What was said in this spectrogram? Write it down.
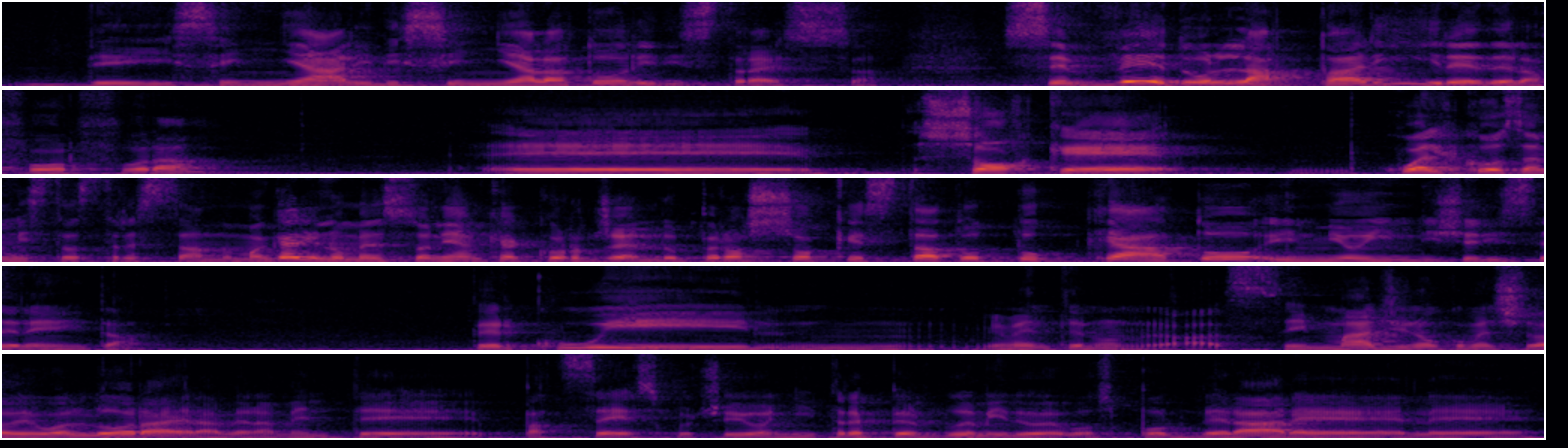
dei segnali, dei segnalatori di stress se vedo l'apparire della forfora, eh, so che qualcosa mi sta stressando. Magari non me ne sto neanche accorgendo, però so che è stato toccato il mio indice di serenità. Per cui, ovviamente, non, se immagino come ce l'avevo allora, era veramente pazzesco. Cioè, io ogni 3x2 mi dovevo spolverare le,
